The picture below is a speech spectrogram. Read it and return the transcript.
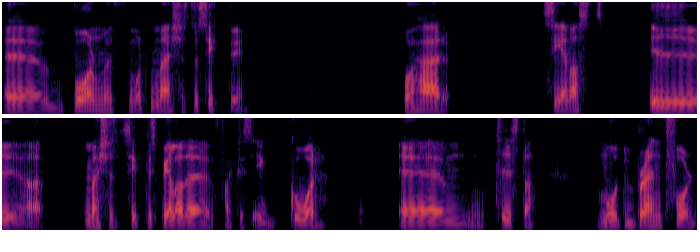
Eh, Bournemouth mot Manchester City. Och här senast i uh, Manchester City spelade faktiskt igår, eh, tisdag, mot Brentford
